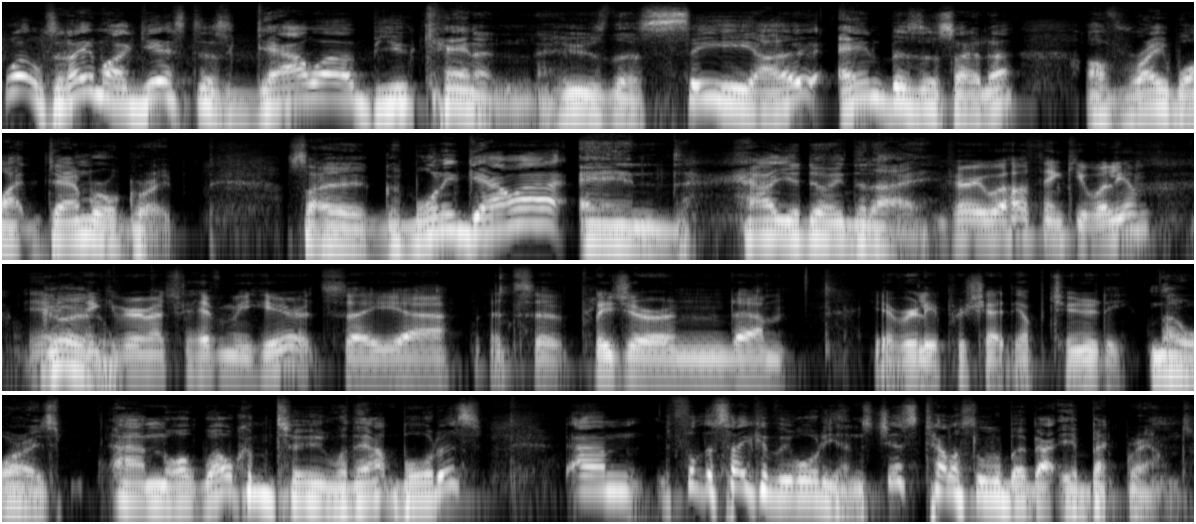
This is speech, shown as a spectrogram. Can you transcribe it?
Well, today my guest is Gower Buchanan, who's the CEO and business owner of Ray White Damerell Group. So, good morning, Gower, and how are you doing today? Very well, thank you, William. Yeah, Good. thank you very much for having me here. It's a uh, it's a pleasure, and um, yeah, really appreciate the opportunity. No worries. Um, well, welcome to Without Borders. Um, for the sake of the audience, just tell us a little bit about your background.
